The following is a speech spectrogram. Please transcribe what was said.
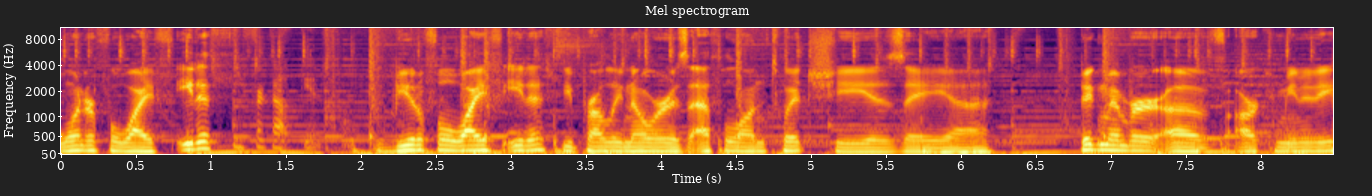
wonderful wife, Edith. You forgot beautiful. Beautiful wife, Edith. You probably know her as Ethel on Twitch. She is a uh, big member of our community.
